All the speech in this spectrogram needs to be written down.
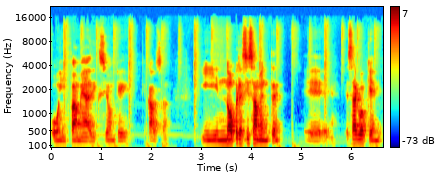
o infame adicción que, causa. Y no precisamente eh, es algo que,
